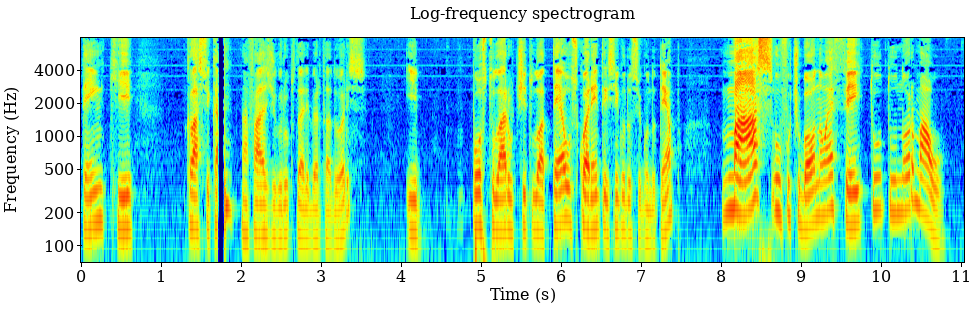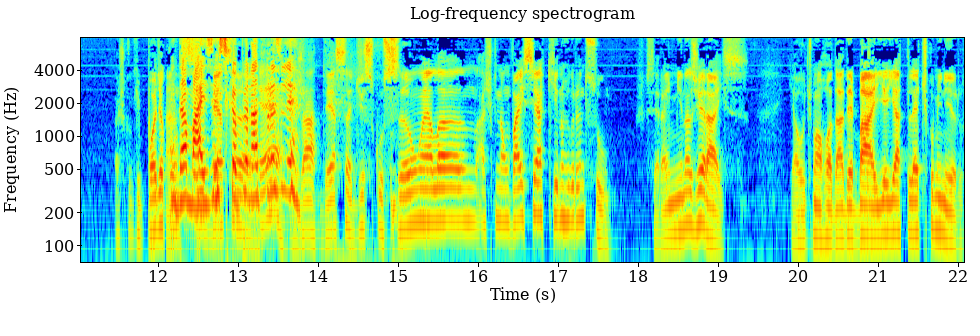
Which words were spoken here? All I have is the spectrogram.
tem que classificar na fase de grupos da Libertadores e postular o título até os 45 do segundo tempo, mas o futebol não é feito do normal. Acho que o que pode acontecer. Ainda mais esse campeonato é, brasileiro. exato. Dessa discussão, ela acho que não vai ser aqui no Rio Grande do Sul. Acho que será em Minas Gerais. E a última rodada é Bahia e Atlético Mineiro.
